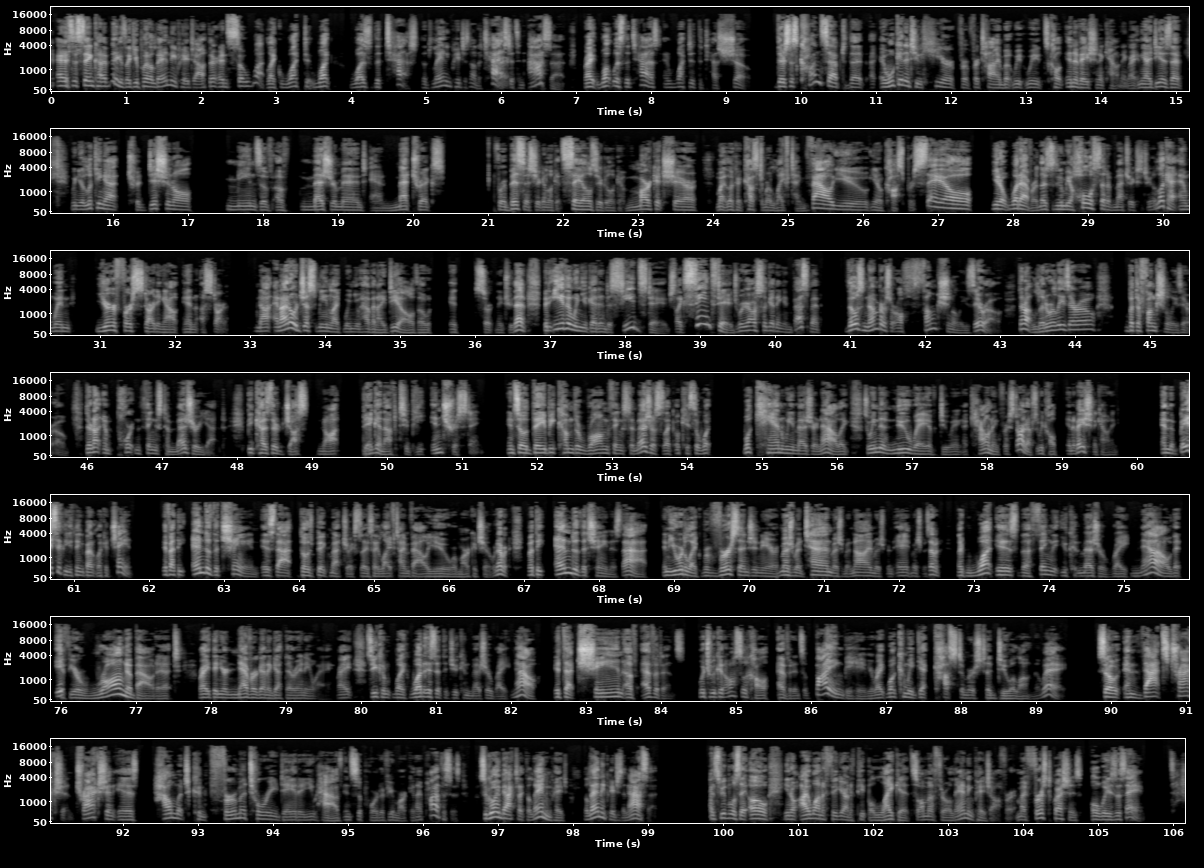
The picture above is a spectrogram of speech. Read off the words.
And it's the same kind of thing. It's like you put a landing page out there and so what? Like what, what was the test? The landing page is not a test. Right. It's an asset, right? What was the test and what did the test show? there's this concept that I won't get into here for, for time, but we, we, it's called innovation accounting, right? And the idea is that when you're looking at traditional means of, of measurement and metrics for a business, you're going to look at sales, you're going to look at market share, might look at customer lifetime value, you know, cost per sale, you know, whatever. There's going to be a whole set of metrics that you're going to look at. And when you're first starting out in a startup, not, and I don't just mean like when you have an idea, although it's certainly true then. But even when you get into seed stage, like seed stage, where you're also getting investment, those numbers are all functionally zero. They're not literally zero, but they're functionally zero. They're not important things to measure yet because they're just not big enough to be interesting. And so they become the wrong things to measure. So like, okay, so what, what can we measure now? Like, so we need a new way of doing accounting for startups. We call innovation accounting. And the, basically you think about it like a chain if at the end of the chain is that those big metrics, they say lifetime value or market share, whatever, but the end of the chain is that, and you were to like reverse engineer measurement 10, measurement nine, measurement eight, measurement seven, like what is the thing that you can measure right now that if you're wrong about it, right, then you're never going to get there anyway, right? So you can like, what is it that you can measure right now? It's that chain of evidence, which we can also call evidence of buying behavior, right? What can we get customers to do along the way? So, and that's traction. Traction is how much confirmatory data you have in support of your market hypothesis. So going back to like the landing page, the landing page is an asset. And so people will say, oh, you know, I want to figure out if people like it. So I'm going to throw a landing page offer. And my first question is always the same.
